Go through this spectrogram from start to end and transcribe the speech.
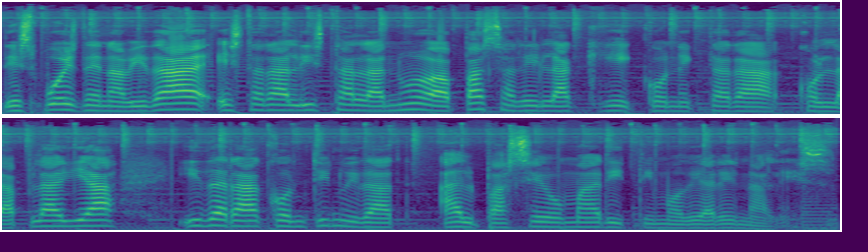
Después de Navidad estará lista la nueva pasarela que conectará con la playa y dará continuidad al paseo marítimo de Arenales.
